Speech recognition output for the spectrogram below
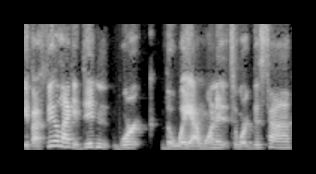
if I feel like it didn't work the way I wanted it to work this time,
